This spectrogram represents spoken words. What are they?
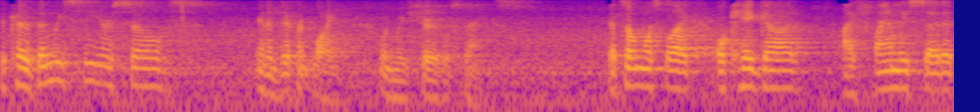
because then we see ourselves in a different light when we share those things. It's almost like, okay, God, I finally said it.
